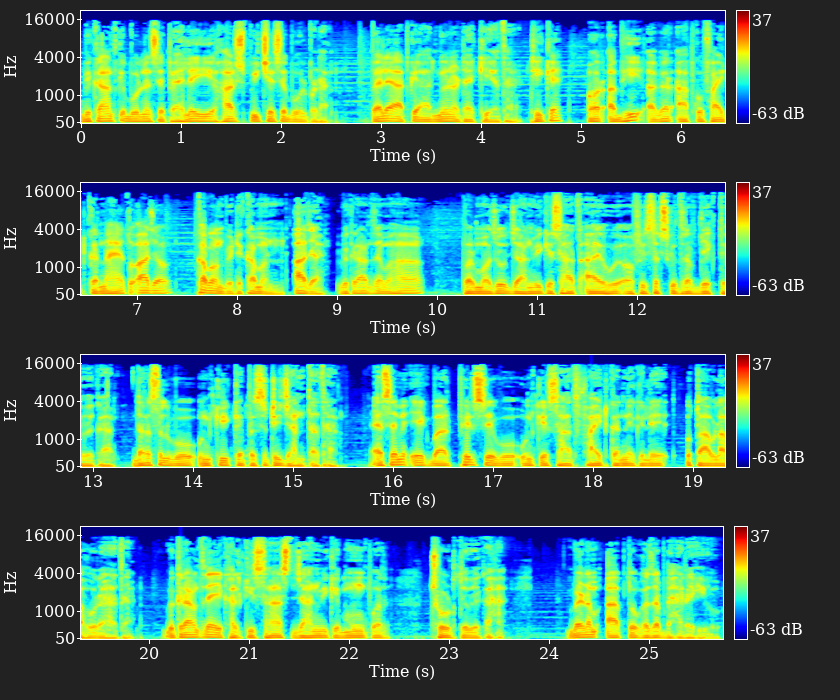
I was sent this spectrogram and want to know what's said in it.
विक्रांत के बोलने से पहले ही हर्ष पीछे से बोल पड़ा। पहले आपके आदमियों ने अटैक किया था, ठीक है? और अभी अगर आपको फाइट करना है तो आ जाओ। कमन बेटे कमन आ जा। विक्रांत ने वहाँ पर मौजूद जानवी के साथ आए हुए ऑफिसर्स की तरफ़ देखते हुए कहा। दरअसल वो उनकी कैपेसिटी जानता था। ऐसे में एक बार फिर से वो उनके साथ फाइट करने के लिए उतावला हो रहा था। विक्रांत ने एक हल्की सांस जानवी के मुँह पर छोड़ते हुए कहा। मैडम, आप तो गजब ढा रही हो।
